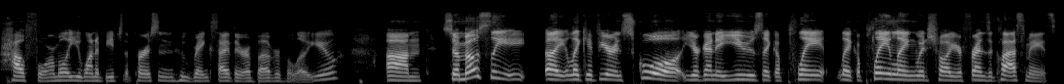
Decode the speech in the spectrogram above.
how formal you want to be to the person who ranks either above or below you. Um, so mostly like, like if you're in school, you're to use like a plain, like a plain language to all your friends and classmates.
